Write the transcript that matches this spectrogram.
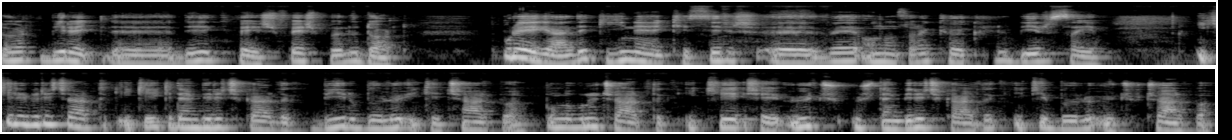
4 1 ekledik 5. 5 bölü 4. Buraya geldik. Yine kesir e, ve ondan sonra köklü bir sayı. 2 ile 1'i çarptık. 2 2'den 1'i çıkardık. 1 bölü 2 çarpı. Bunu bunu çarptık. 2 şey 3 3'ten 1'i çıkardık. 2 bölü 3 çarpı.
